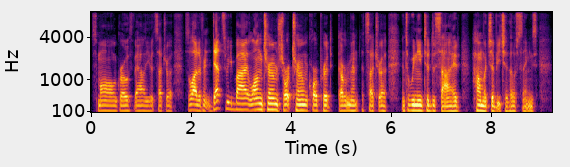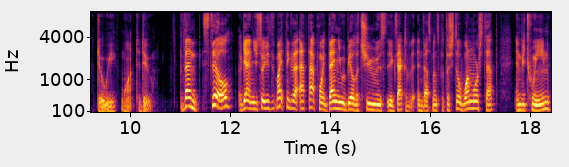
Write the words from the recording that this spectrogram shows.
small, growth, value, etc. There's a lot of different debts we could buy, long-term, short-term, corporate, government, etc. And so we need to decide how much of each of those things do we want to do. But then still, again, you so you might think that at that point, then you would be able to choose the exact investments, but there's still one more step in between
